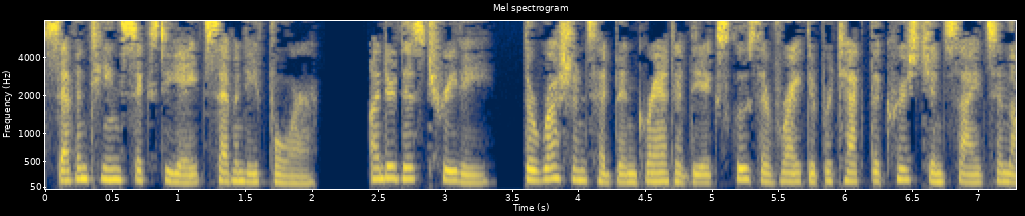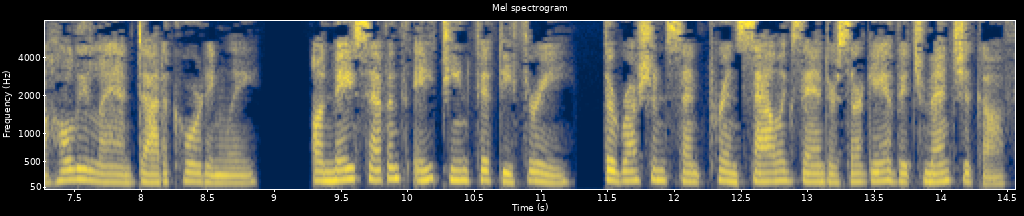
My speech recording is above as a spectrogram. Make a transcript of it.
1768-74. Under this treaty, the Russians had been granted the exclusive right to protect the Christian sites in the Holy Land. Accordingly, on May 7, 1853, the Russians sent Prince Alexander Sergeyevich Menshikov,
